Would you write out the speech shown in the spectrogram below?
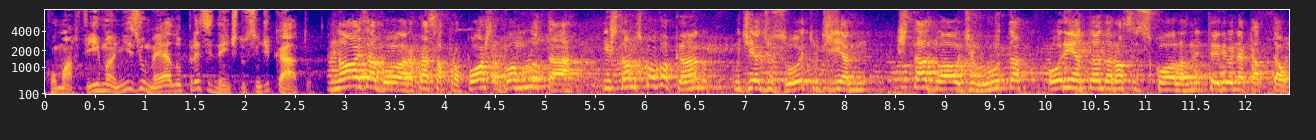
como afirma Anísio Melo, presidente do sindicato. Nós agora, com essa proposta, vamos lutar. Estamos convocando o dia 18, o dia estadual de luta, orientando as nossas escolas no interior e na capital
